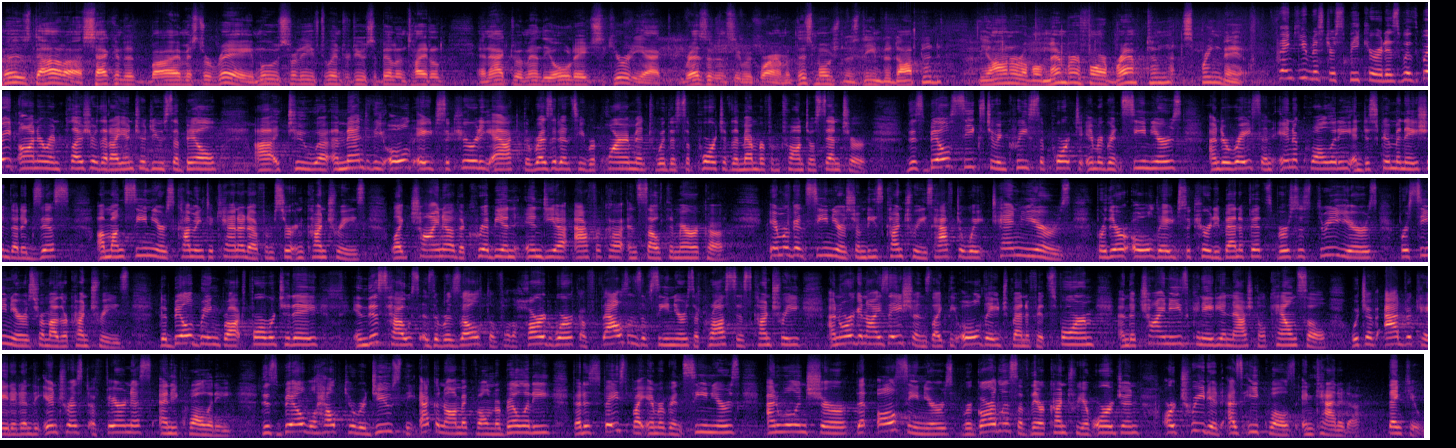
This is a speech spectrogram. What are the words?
Ms. Dhalla, seconded by Mr. Rae, moves for leave to introduce a bill entitled An Act to Amend the Old Age Security Act Residency Requirement. This motion is deemed adopted. The Honourable Member for Brampton Springdale. Thank you, Mr. Speaker. It is with great honor and pleasure that I introduce a bill uh, to uh, amend the Old Age Security Act, the residency requirement, with the support of the member from Toronto Centre. This bill seeks to increase support to immigrant seniors and erase an inequality and discrimination that exists among seniors coming to Canada from certain countries, like China, the Caribbean, India, Africa, and South America. Immigrant seniors from these countries have to wait 10 years for their old age security benefits versus three years for seniors from other countries. The bill being brought forward today in this House is a result of the hard work of thousands of seniors across this country and organizations like the Old Age Benefits Forum and the Chinese Canadian National Council, which have advocated in the interest of fairness and equality. This bill will help to reduce the economic vulnerability that is faced by immigrant seniors and will ensure that all seniors, regardless of their country of origin, are treated as equals in Canada. Thank you.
